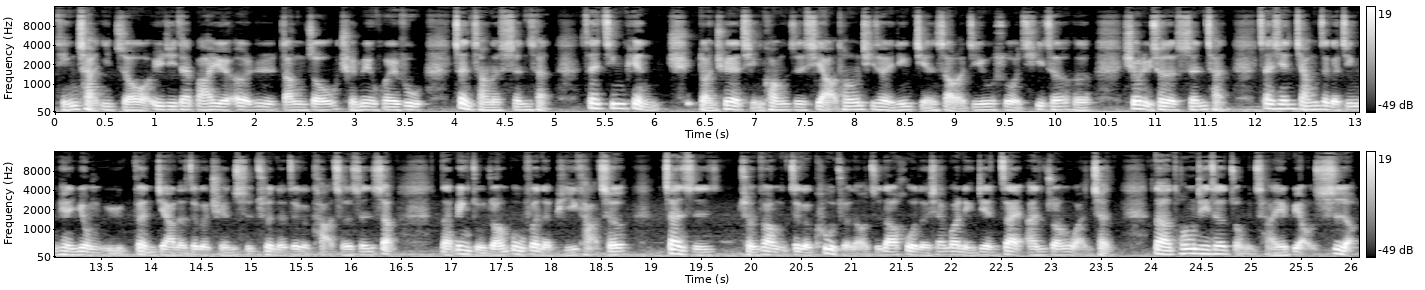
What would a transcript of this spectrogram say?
停产一周，预计在八月二日当周全面恢复正常的生产。在晶片短缺的情况之下，通用汽车已经减少了几乎所有汽车和修理车的生产，暂先将这个晶片用于更加的这个全尺寸的这个卡车身上，那并组装部分的皮卡车，暂时。存放这个库存哦，直到获得相关零件再安装完成。那通用汽车总裁也表示哦，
